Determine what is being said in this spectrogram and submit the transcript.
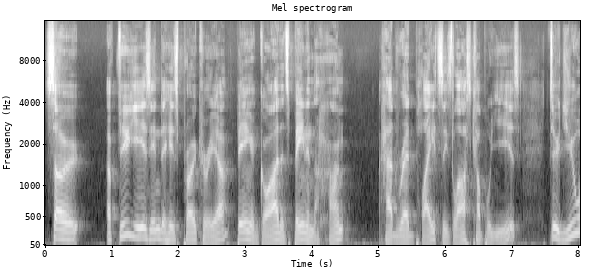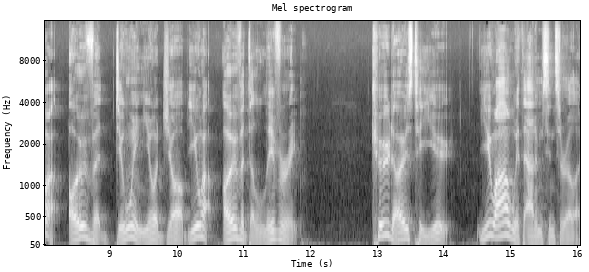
So a few years into his pro career, being a guy that's been in the hunt, had red plates these last couple years, dude, you are overdoing your job. You are over delivering. Kudos to you. You are with Adam Cianciarulo.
